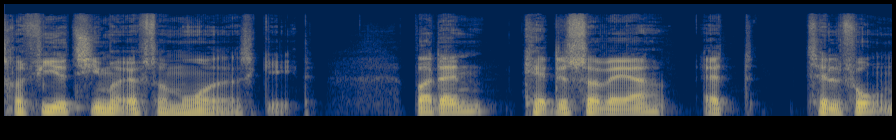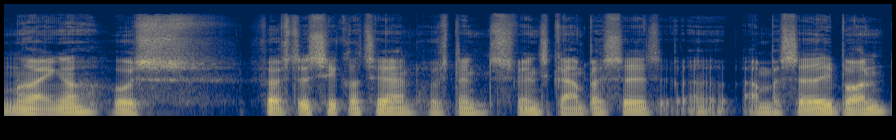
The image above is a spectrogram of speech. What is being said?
3-4 timer efter mordet er sket. Hvordan kan det så være, at telefonen ringer hos første sekretæren hos den svenske ambassade, ambassade i Bonn,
